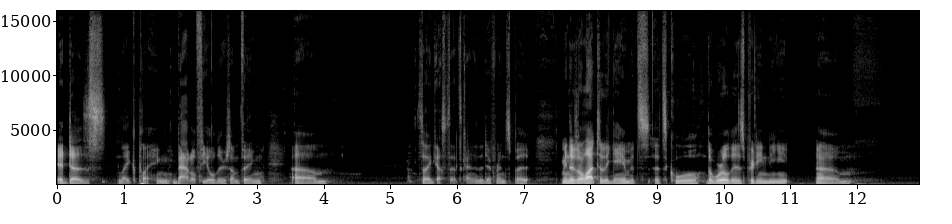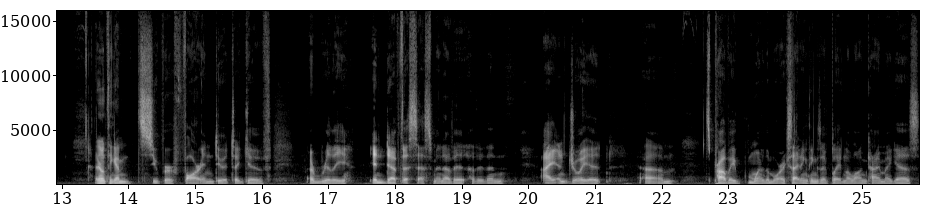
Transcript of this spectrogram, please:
it does like playing Battlefield or something. Um, so I guess that's kind of the difference. But I mean, there's a lot to the game. It's it's cool. The world is pretty neat. Um, I don't think I'm super far into it to give a really in-depth assessment of it, other than I enjoy it. Um, it's probably one of the more exciting things I've played in a long time, I guess.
